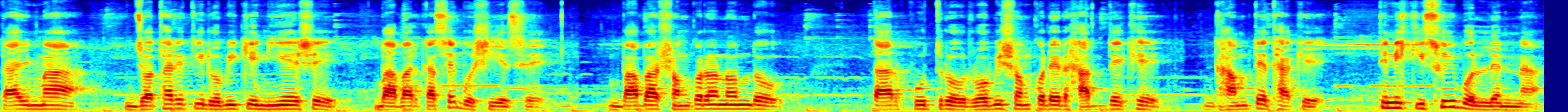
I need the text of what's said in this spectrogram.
তাই মা যথারীতি রবিকে নিয়ে এসে বাবার কাছে বসিয়েছে। বাবা শঙ্করানন্দ তার পুত্র রবি শঙ্করের হাত দেখে ঘামতে থাকে। তিনি কিছুই বললেন না।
